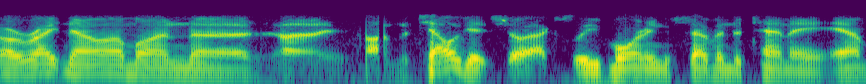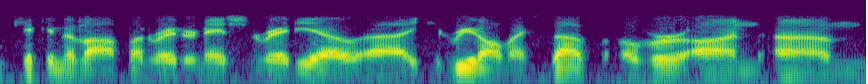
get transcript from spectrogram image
uh, right now I'm on uh, uh, on the Tailgate Show actually, morning seven to ten a.m. Kicking it off on Raider Nation Radio. Uh, you can read all my stuff over on. Um,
